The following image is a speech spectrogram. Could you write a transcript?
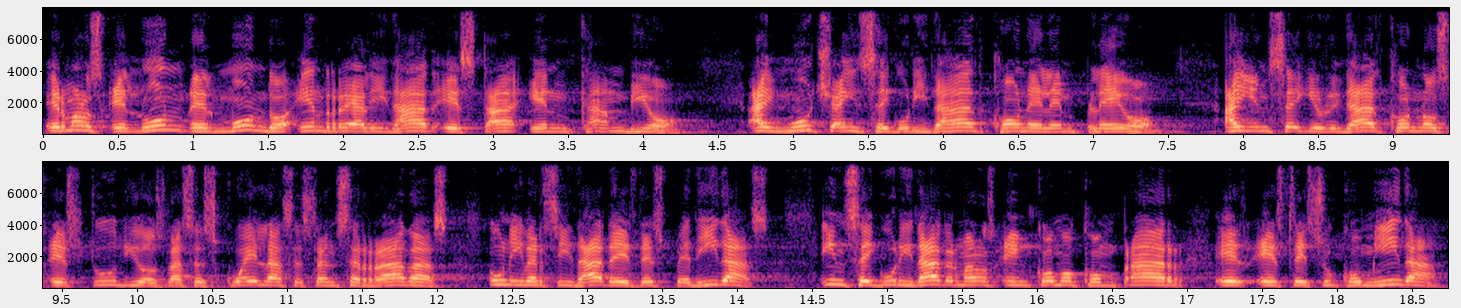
Hermanos, el, el mundo en realidad está en cambio. Hay mucha inseguridad con el empleo hay inseguridad con los estudios, las escuelas están cerradas, universidades despedidas, inseguridad, hermanos, en cómo comprar este, su comida.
